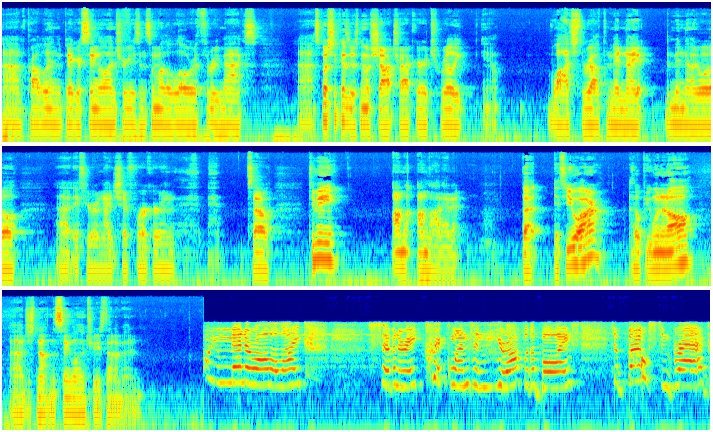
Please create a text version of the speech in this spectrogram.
uh, probably in the bigger single entries and some of the lower three max, uh, especially because there's no shot tracker to really, you know, watch throughout the midnight, the midnight oil uh, if you're a night shift worker. And so, to me, I'm, I'm not in it. But if you are, I hope you win it all, uh, just not in the single entries that I'm in. Oh, you men are all alike. Seven or eight quick ones, and you're off with the boys to boast and brag.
